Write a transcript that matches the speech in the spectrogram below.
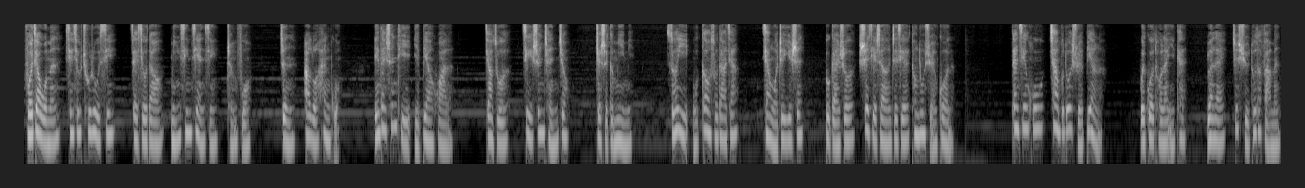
佛教我们先修出入息，再修到明心见性成佛，证阿罗汉果，连带身体也变化了，叫做寄生成就，这是个秘密。所以我告诉大家，像我这一生，不敢说世界上这些通通学过了，但几乎差不多学遍了。回过头来一看，原来这许多的法门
